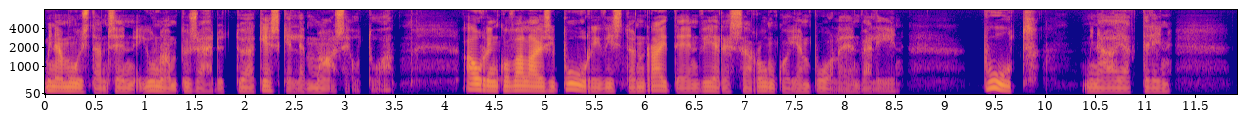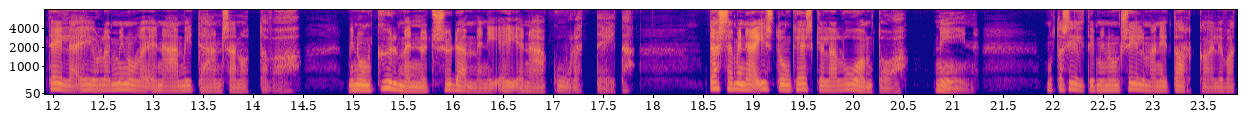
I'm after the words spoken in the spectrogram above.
minä muistan sen junan pysähdyttyä keskelle maaseutua. Aurinko valaisi puurivistön raiteen vieressä runkojen puoleen väliin. Puut, minä ajattelin, teillä ei ole minulle enää mitään sanottavaa. Minun kylmennyt sydämeni ei enää kuule teitä. Tässä minä istun keskellä luontoa, niin, mutta silti minun silmäni tarkkailivat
